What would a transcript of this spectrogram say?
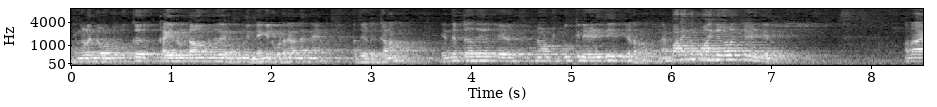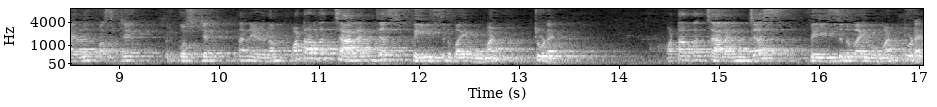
നിങ്ങൾ നോട്ട്ബുക്ക് കയ്യിലുണ്ടാവുമെന്ന് കരുതുന്നു. ഇല്ലെങ്കിൽ ഉടനെ തന്നെ അത് എടുക്കണം. എന്നിട്ട് അത് നോട്ട്ബുക്കിൽ എഴുതി ഇടണം. ഞാൻ പറയുന്ന പോയിന്റുകളൊക്കെ എഴുതിയിടണം. അതായത് ഫസ്റ്റ് ഒരു ക്വസ്റ്റ്യൻ തന്നെ എഴുതാം. What are the challenges faced by woman today what are the challenges faced by woman today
